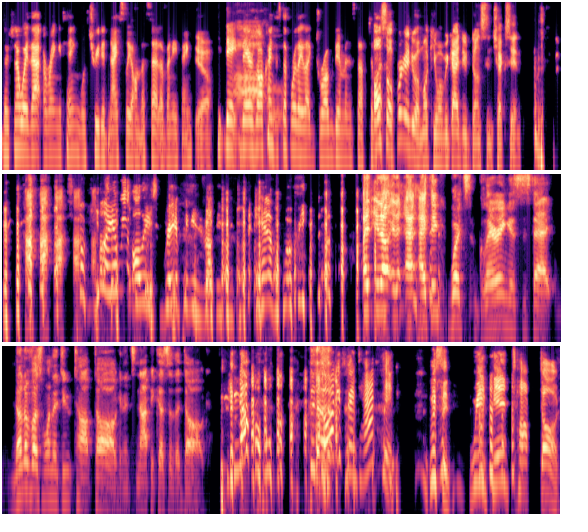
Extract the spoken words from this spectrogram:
There's no way that orangutan was treated nicely on the set of anything. Yeah. They, there's all kinds of Oh. stuff where they like drugged him and stuff. To Also, him- if we're gonna do a monkey one, we gotta do Dunstan checks in. I'm like, we have all these great opinions about these animal movies. I, you know, and I, I think what's glaring is, is that none of us want to do top dog, and it's not because of the dog. no, the dog is fantastic. Listen, we did Top Dog.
